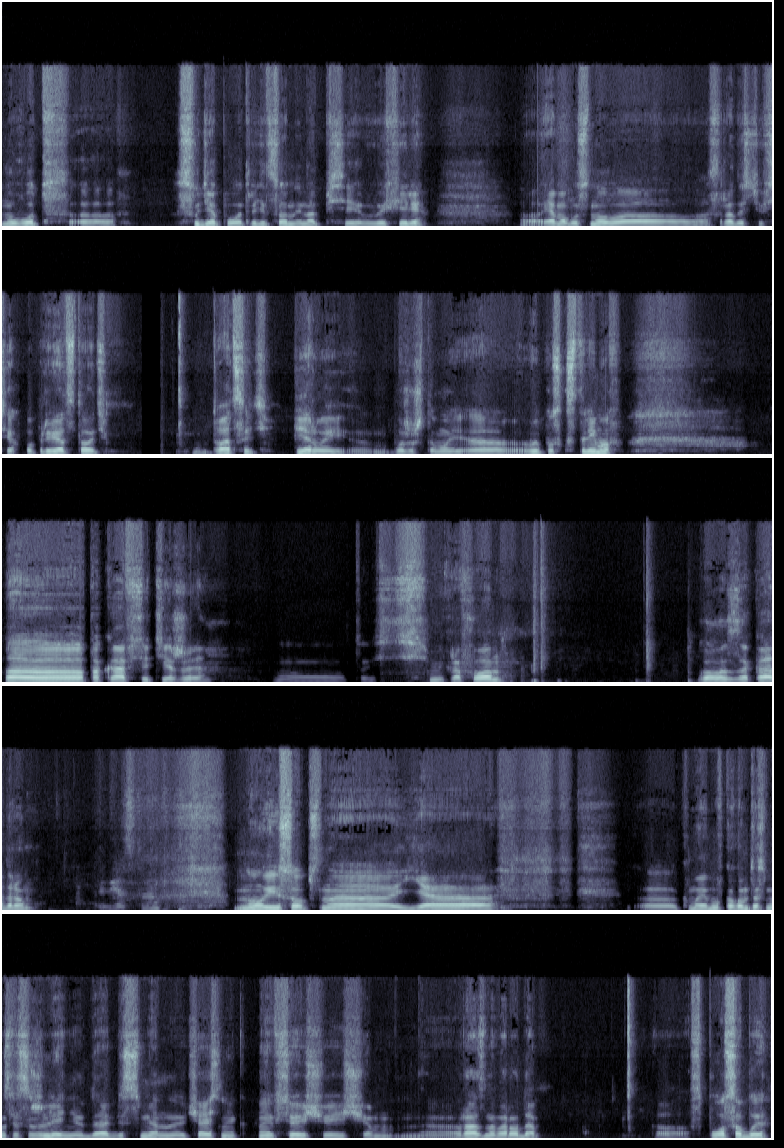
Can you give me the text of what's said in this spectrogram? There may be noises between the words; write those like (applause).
Ну вот, судя по традиционной надписи в эфире, я могу снова с радостью всех поприветствовать. 21 боже что мой, выпуск стримов. Пока все те же. То есть микрофон, голос за кадром. Приветствую. Ну и, собственно, я э, к моему в каком-то смысле сожалению, да, бессменный участник. Мы все еще ищем э, разного рода э, способы,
